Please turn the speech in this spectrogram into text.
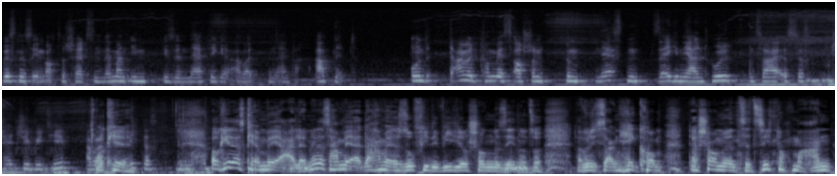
wissen es eben auch zu schätzen, wenn man ihnen diese nervige Arbeit dann einfach abnimmt. Und damit kommen wir jetzt auch schon zum nächsten sehr genialen Tool. Und zwar ist es ChatGPT. Aber okay. nicht das. Okay, das kennen wir ja alle. Ne? Das haben wir ja, da haben wir ja so viele Videos schon gesehen und so. Da würde ich sagen, hey komm, da schauen wir uns jetzt nicht nochmal an.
